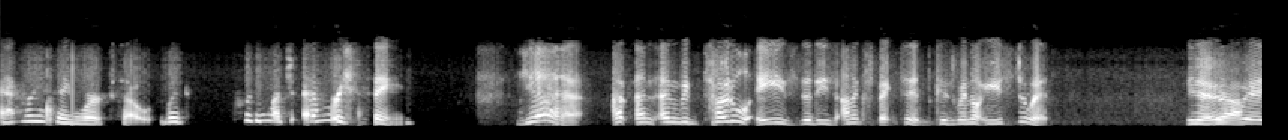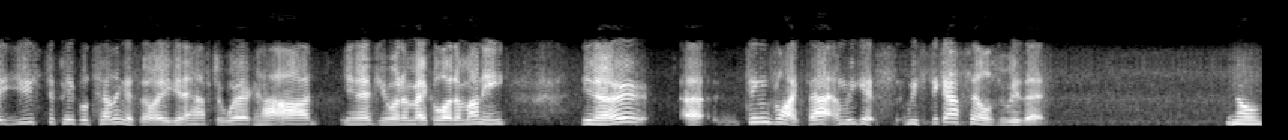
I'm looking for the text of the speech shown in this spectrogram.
everything works out. Like pretty much everything. Yeah, and, and and with total ease that is unexpected because we're not used to it. You know, Yeah. we're used to people telling us, "Oh, you're going to have to work hard." You know, if you want to make a lot of money, you know, uh, things like that, and we get we stick ourselves with it. No,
